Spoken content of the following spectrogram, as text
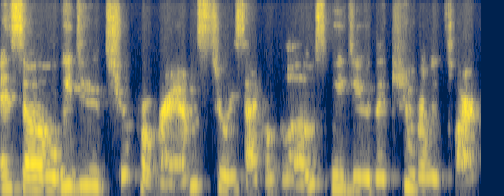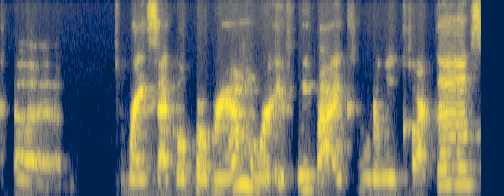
And so we do two programs to recycle gloves. We do the Kimberly Clark uh, RightCycle program, where if we buy Kimberly Clark gloves,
